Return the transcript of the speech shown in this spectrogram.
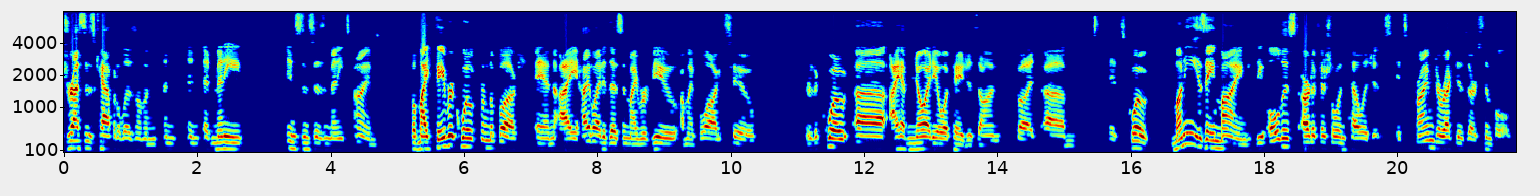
addresses capitalism in, in, in, many instances and many times. But my favorite quote from the book, and I highlighted this in my review on my blog too. There's a quote. Uh, I have no idea what page it's on, but um, it's quote Money is a mind, the oldest artificial intelligence. Its prime directives are simple.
